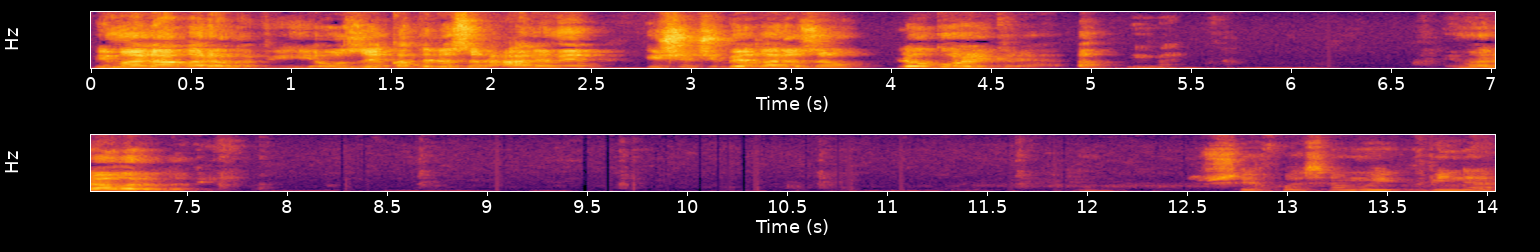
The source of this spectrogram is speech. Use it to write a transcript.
بما لا غرض فيه. أو زي قتل سن عالمه إيش شبه غرزه؟ لو قريك راه بله. بما لا غرض فيه. الشيخ وسامي بناء.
